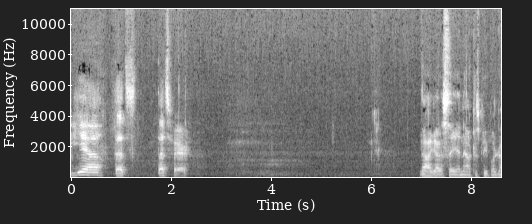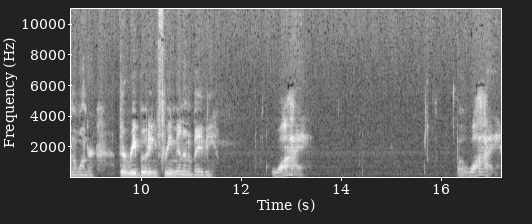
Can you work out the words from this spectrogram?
Yeah, that's that's fair. Now I gotta say it now because people are gonna wonder. They're rebooting Three Men and a Baby. Why? But why?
